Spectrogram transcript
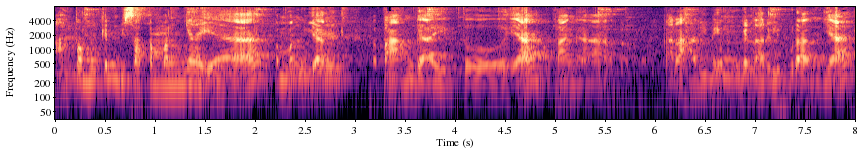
atau mungkin bisa temennya ya temen yang tetangga itu ya tetangga karena hari ini mungkin hari liburan ya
